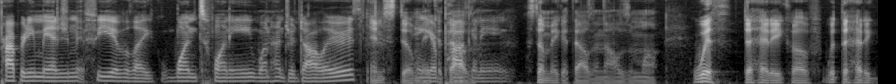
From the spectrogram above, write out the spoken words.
property management fee of like 120 $100 and still and make a thousand, still make a thousand dollars a month with the headache of with the headache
